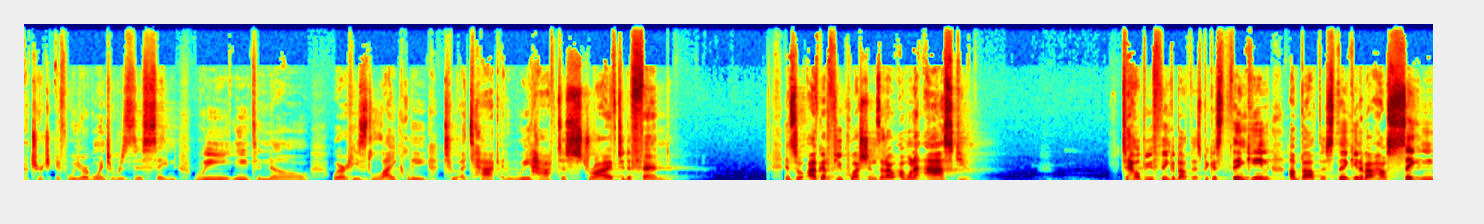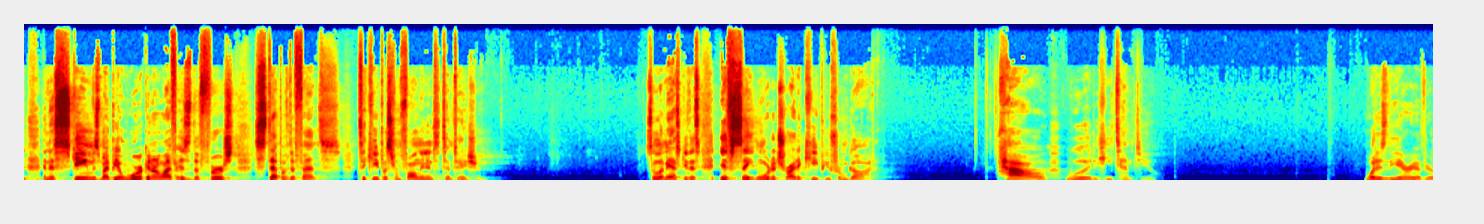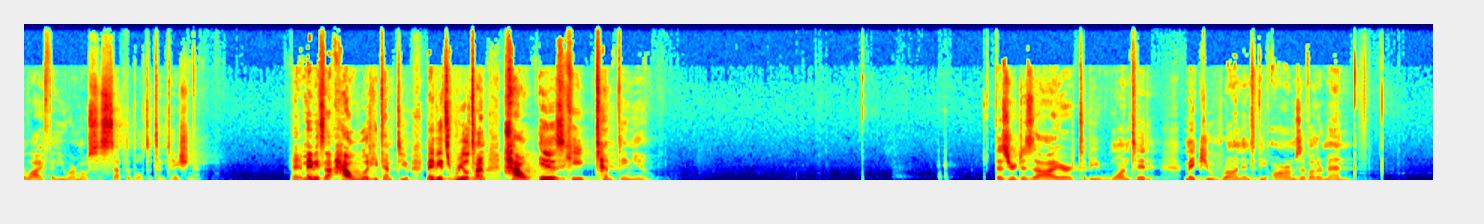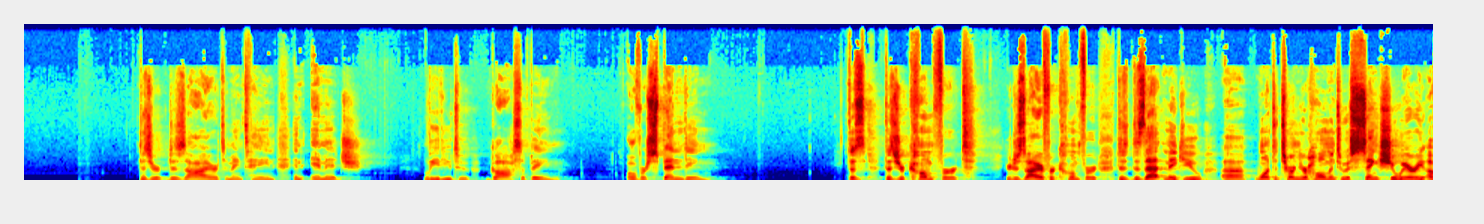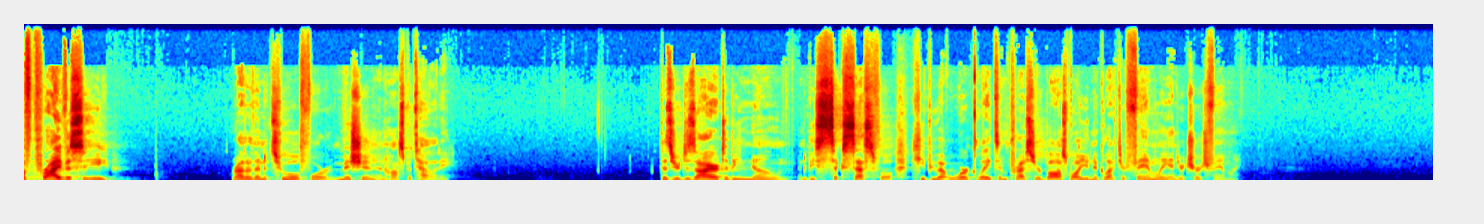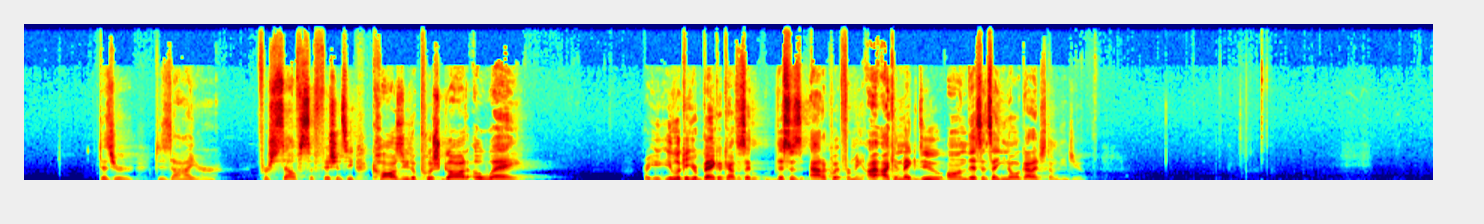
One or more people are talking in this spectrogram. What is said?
Now, church, if we are going to resist Satan, we need to know where he's likely to attack, and we have to strive to defend. And so I've got a few questions that I, I want to ask you to help you think about this because thinking about this, thinking about how Satan and his schemes might be at work in our life, is the first step of defense to keep us from falling into temptation. So let me ask you this if Satan were to try to keep you from God, how would he tempt you? What is the area of your life that you are most susceptible to temptation in? Eh, maybe it's not how would he tempt you, maybe it's real time. How is he tempting you? Does your desire to be wanted make you run into the arms of other men? Does your desire to maintain an image lead you to gossiping, overspending? Does, does your comfort your desire for comfort, does, does that make you uh, want to turn your home into a sanctuary of privacy rather than a tool for mission and hospitality? Does your desire to be known and to be successful keep you at work late to impress your boss while you neglect your family and your church family? Does your desire for self sufficiency cause you to push God away. Right? You, you, look at your bank account and say, This is adequate for me. I, I can make do on this and say, You know what, God, I just don't need you.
